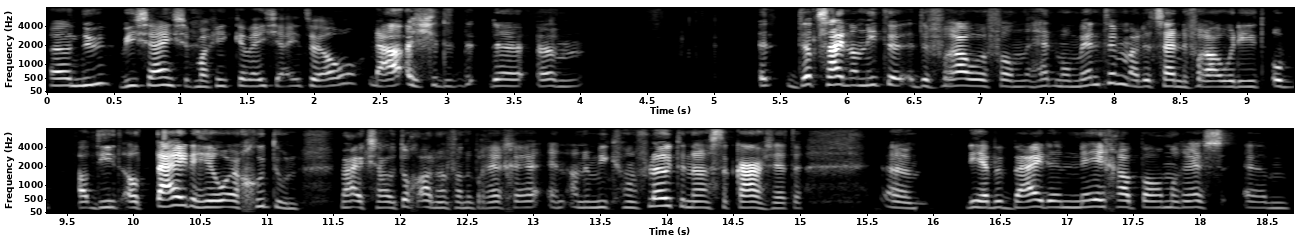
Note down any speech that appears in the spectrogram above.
uh, nu. Wie zijn ze? Marieke, weet jij het wel? Nou, als je de. de, het, dat zijn dan niet de, de, vrouwen van het momentum, maar dat zijn de vrouwen die het, op, die het al tijden heel erg goed doen. Maar ik zou toch Anne van der Breggen en Annemiek van Vleuten naast elkaar zetten. Um, die hebben beide een mega palmares. Um,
